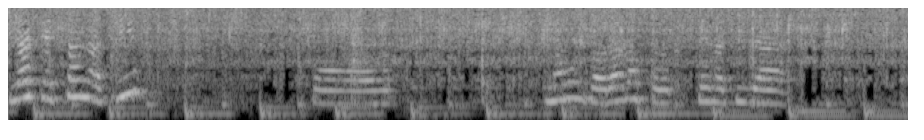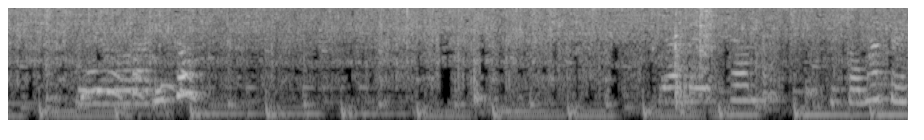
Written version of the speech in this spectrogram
Ya que están así, con- no muy dorados, pero que estén así ya doraditos. Ya le echan el tomate,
